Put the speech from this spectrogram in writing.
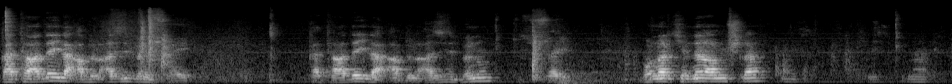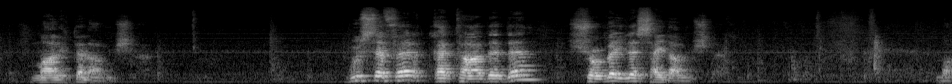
Katade ile Abdülaziz bin Süheyb. Katade ile Abdülaziz bin Süheyb. Bunlar kimden almışlar? Malik'ten almışlar. Bu sefer Katade'den Şube ile Said almışlar. Bak.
